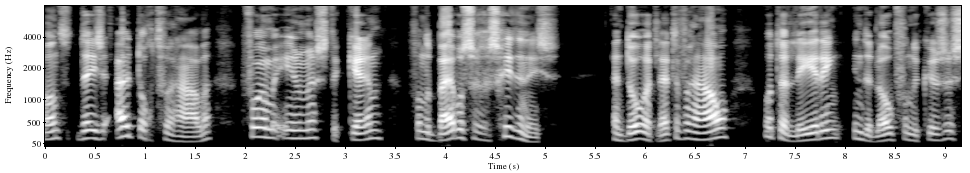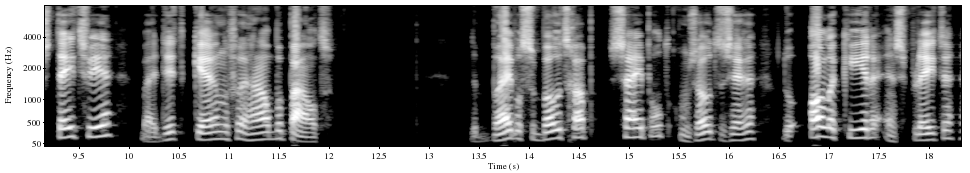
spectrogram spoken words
Want deze uittochtverhalen vormen immers de kern van de Bijbelse geschiedenis. En door het letterverhaal wordt de lering in de loop van de cursus steeds weer bij dit kernverhaal bepaald. De Bijbelse boodschap zijpelt, om zo te zeggen, door alle kieren en spleten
